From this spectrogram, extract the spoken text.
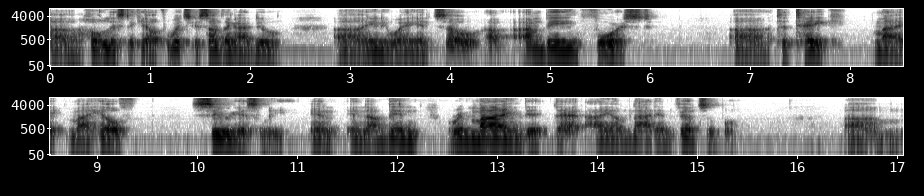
uh, holistic health, which is something I do uh, anyway. And so uh, I'm being forced uh, to take my my health seriously, and and I've been reminded that I am not invincible. Um,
